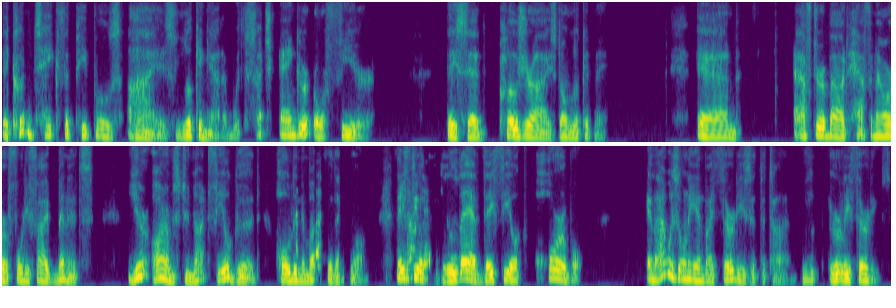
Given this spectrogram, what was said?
they couldn't take the people's eyes looking at him with such anger or fear. They said, Close your eyes, don't look at me. And after about half an hour or 45 minutes, your arms do not feel good holding them up for that long. They feel lead, they feel horrible. And I was only in my 30s at the time, early 30s.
